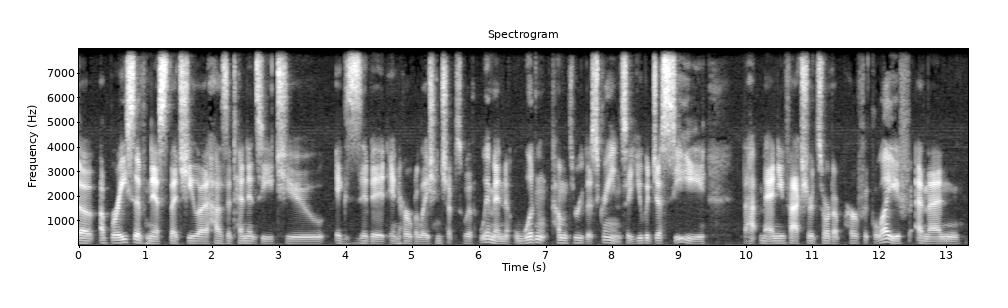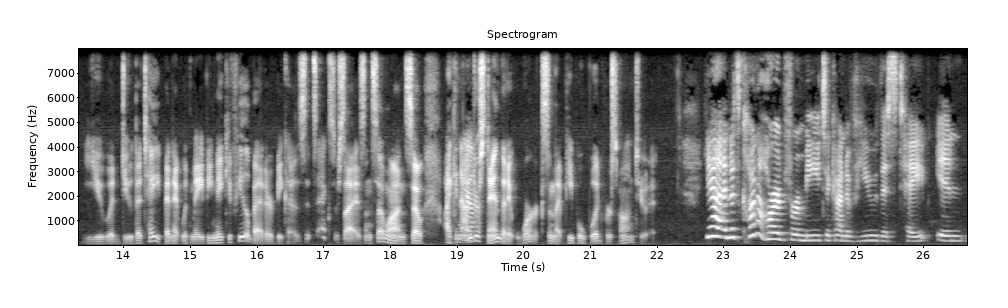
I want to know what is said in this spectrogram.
the abrasiveness that Sheila has a tendency to exhibit in her relationships with women wouldn't come through the screen. So you would just see that manufactured sort of perfect life and then you would do the tape and it would maybe make you feel better because it's exercise and so on so i can yeah. understand that it works and that people would respond to it yeah and it's kind of hard for me to kind of view this tape in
